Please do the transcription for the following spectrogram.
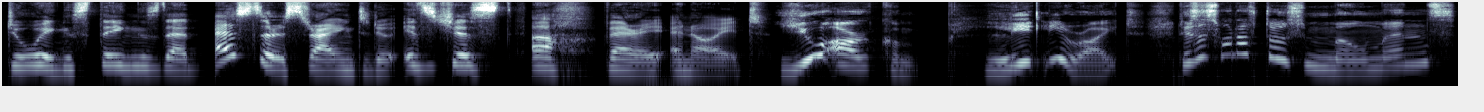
doing things that Esther is trying to do. It's just, ugh, very annoyed. You are completely right. This is one of those moments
